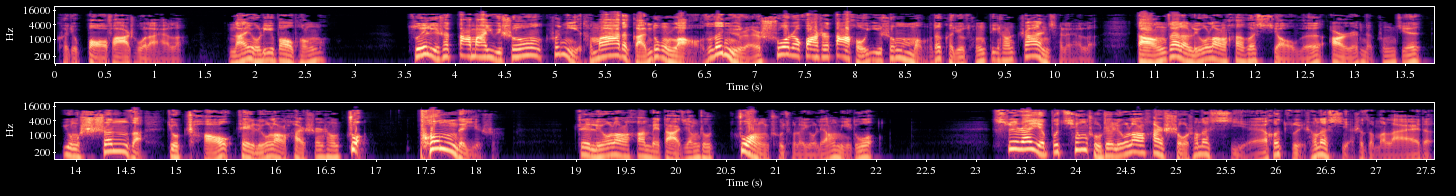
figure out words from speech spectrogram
可就爆发出来了，男友力爆棚吗？嘴里是大骂一声，说：“你他妈的敢动老子的女人！”说着话是大吼一声，猛的可就从地上站起来了，挡在了流浪汉和小文二人的中间，用身子就朝这流浪汉身上撞。砰的一声，这流浪汉被大江就撞出去了，有两米多。虽然也不清楚这流浪汉手上的血和嘴上的血是怎么来的，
